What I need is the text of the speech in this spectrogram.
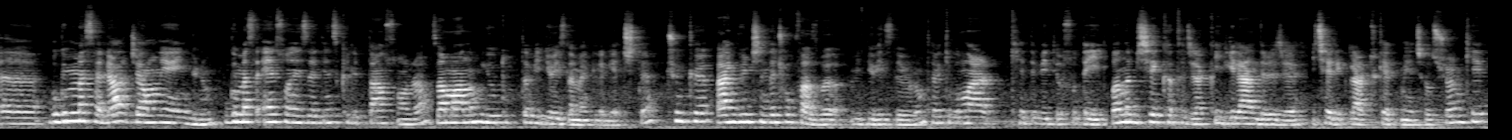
Ee, Bugün mesela canlı yayın günüm. Bugün mesela en son izlediğiniz klipten sonra zamanım YouTube'da video izlemekle geçti. Çünkü ben gün içinde çok fazla video izliyorum. Tabii ki bunlar kedi videosu değil. Bana bir şey katacak, bilgilendirici içerikler tüketmeye çalışıyorum ki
